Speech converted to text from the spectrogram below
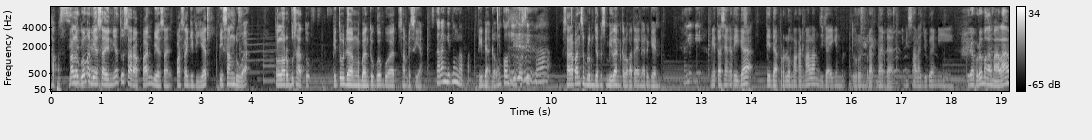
Apa sih? Kalau gua jadinya? ngebiasainnya tuh sarapan biasanya pas lagi diet, pisang dua, telur rebus satu. Itu udah ngebantu gue buat sampai siang. Sekarang gitu enggak, Pak? Tidak dong. Kok gitu sih, Pak? Sarapan sebelum jam 9 kalau kata energen. Lanjut, Gi. Mitos yang ketiga, tidak perlu makan malam jika ingin turun berat badan. Ini salah juga nih. Tidak perlu makan malam.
